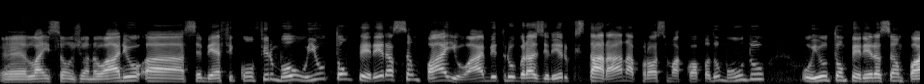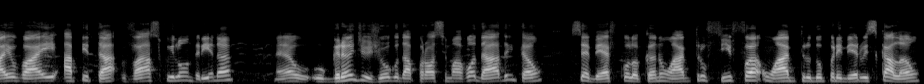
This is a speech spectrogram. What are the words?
é, lá em São Januário, a CBF confirmou o Wilton Pereira Sampaio, árbitro brasileiro que estará na próxima Copa do Mundo o Wilton Pereira Sampaio vai apitar Vasco e Londrina, né, o, o grande jogo da próxima rodada. Então, CBF colocando um árbitro FIFA, um árbitro do primeiro escalão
